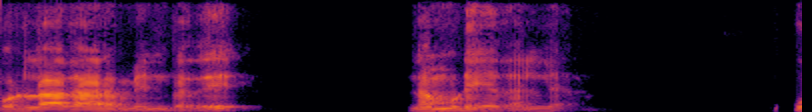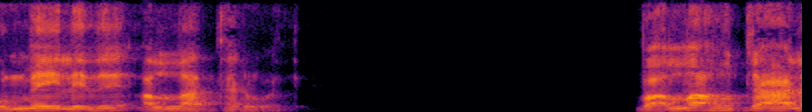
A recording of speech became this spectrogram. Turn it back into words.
பொருளாதாரம் என்பது நம்முடையதல்ல. உண்மையில் இது அல்லாஹ் தருவது. அல்லாஹு தால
